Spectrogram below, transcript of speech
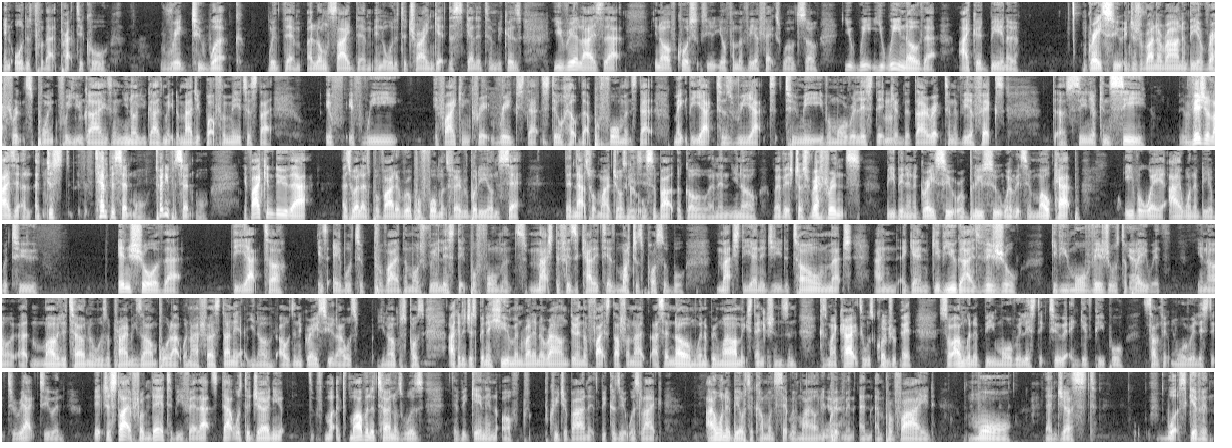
in order for that practical rig to work with them alongside them in order to try and get the skeleton because you realize that you know of course you- you're from the VFX world so you we you, we know that I could be in a gray suit and just run around and be a reference point for you guys and you know you guys make the magic. But for me it's just that if if we if I can create rigs that still help that performance that make the actors react to me even more realistic Mm. and the director and the VFX uh, senior can see visualize it a just 10% more 20% more. If I can do that as well as provide a real performance for everybody on set then that's what my job That's is cool. it's about the goal and then you know whether it's just reference me being in a gray suit or a blue suit whether Mm. it's in mocap either way, I want to be able to ensure that the actor is able to provide the most realistic performance, match the physicality as much as possible, match the energy, the tone, match, and again, give you guys visual, give you more visuals to Yeah. play with. You know, uh, Marvel Eternal was a prime example. Like when I first done it, you know, I was in a grey suit and I was You know, supposed I could have just been a human running around doing the fight stuff, and I, I said no, I'm going to bring my arm extensions, and because my character was quadruped, mm. so I'm going to be more realistic to it and give people something more realistic to react to, and it just started from there. To be fair, that's that was the journey. Marvel Eternals was the beginning of Creature Bionics because it was like I want to be able to come on set with my own yeah. equipment and and provide more than just what's given.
